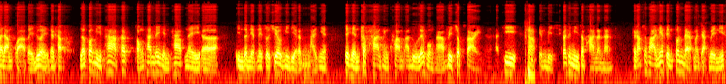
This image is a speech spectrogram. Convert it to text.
มาดามกว่าไปด้วยนะครับ แล้วก็มีภาพถ้าสองท่านได้เห็นภาพในเอ่ออินเทอร์เน็ตในโซเชียลมีเดียกันทั้งหลายเนี่ยจะเห็นสะพานแห่งความอาดูและห่วงหาบริดจ์ออฟไซน์นะฮะที่ครับเคมบริดจ์ก็จะมีสะพานนั้นนั้นๆนะครับสะพานเนี้เป็นต้นแบบมาจากเวนิส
